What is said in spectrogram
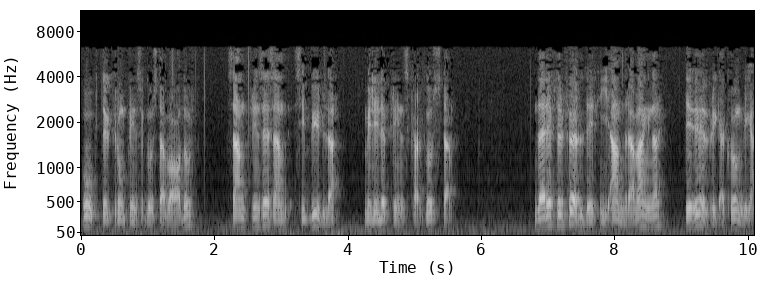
åkte kronprins Gustav Adolf samt prinsessan Sibylla med lille prins Carl Gustav. Därefter följde i andra vagnar de övriga kungliga.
